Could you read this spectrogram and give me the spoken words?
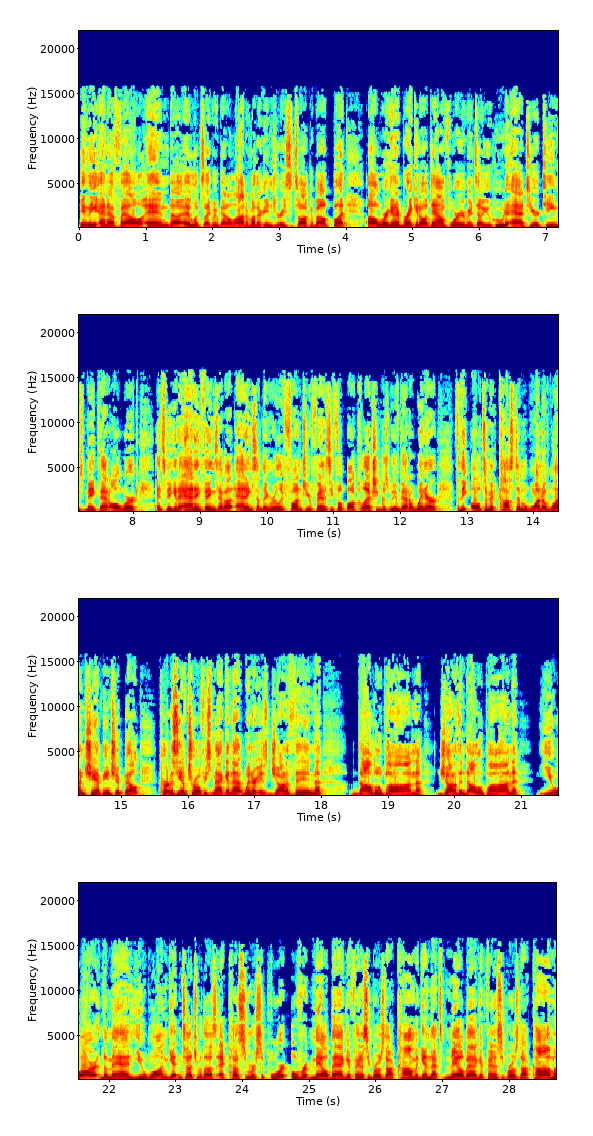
in the NFL, and uh, it looks like we've got a lot of other injuries to talk about. But uh, we're going to break it all down for you. We're going to tell you who to add to your teams, make that all work. And speaking of adding things, how about adding something really fun to your fantasy football collection? Because we've got a winner for the ultimate custom one of one championship belt, courtesy of Trophy Smack, and that winner is Jonathan. Dalupan. Jonathan Dalupan you are the man. You won. Get in touch with us at customer support over at mailbag at fantasypros.com. Again, that's mailbag at fantasypros.com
